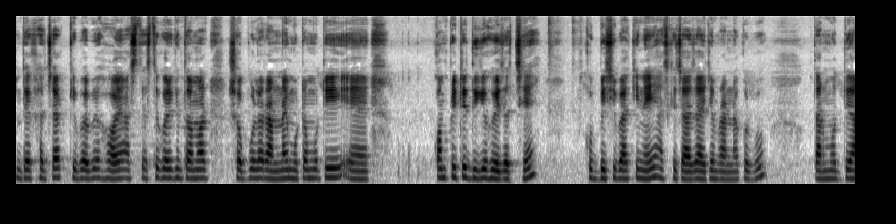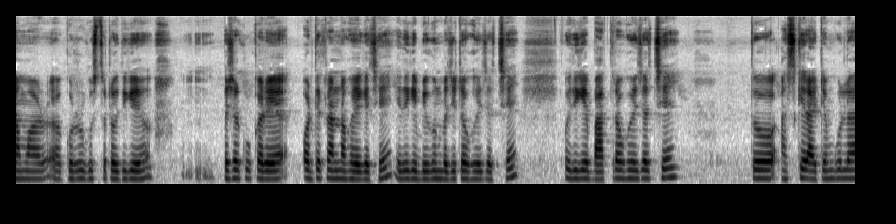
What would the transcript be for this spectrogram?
দেখা যাক কীভাবে হয়। আস্তে আস্তে করে কিন্তু আমার সবগুলো রান্নায় মোটামুটি কমপ্লিটের দিকে হয়ে যাচ্ছে। খুব বেশি বাকি নেই। আজকে যা যা আইটেম রান্না করব, তার মধ্যে আমার গরুর গুস্তটা ওইদিকে প্রেশার কুকারে অর্ধেক রান্না হয়ে গেছে। এদিকে বেগুন ভাজিটাও হয়ে যাচ্ছে। ওইদিকে বাতরাও হয়ে যাচ্ছে। তো আজকের আইটেমগুলা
